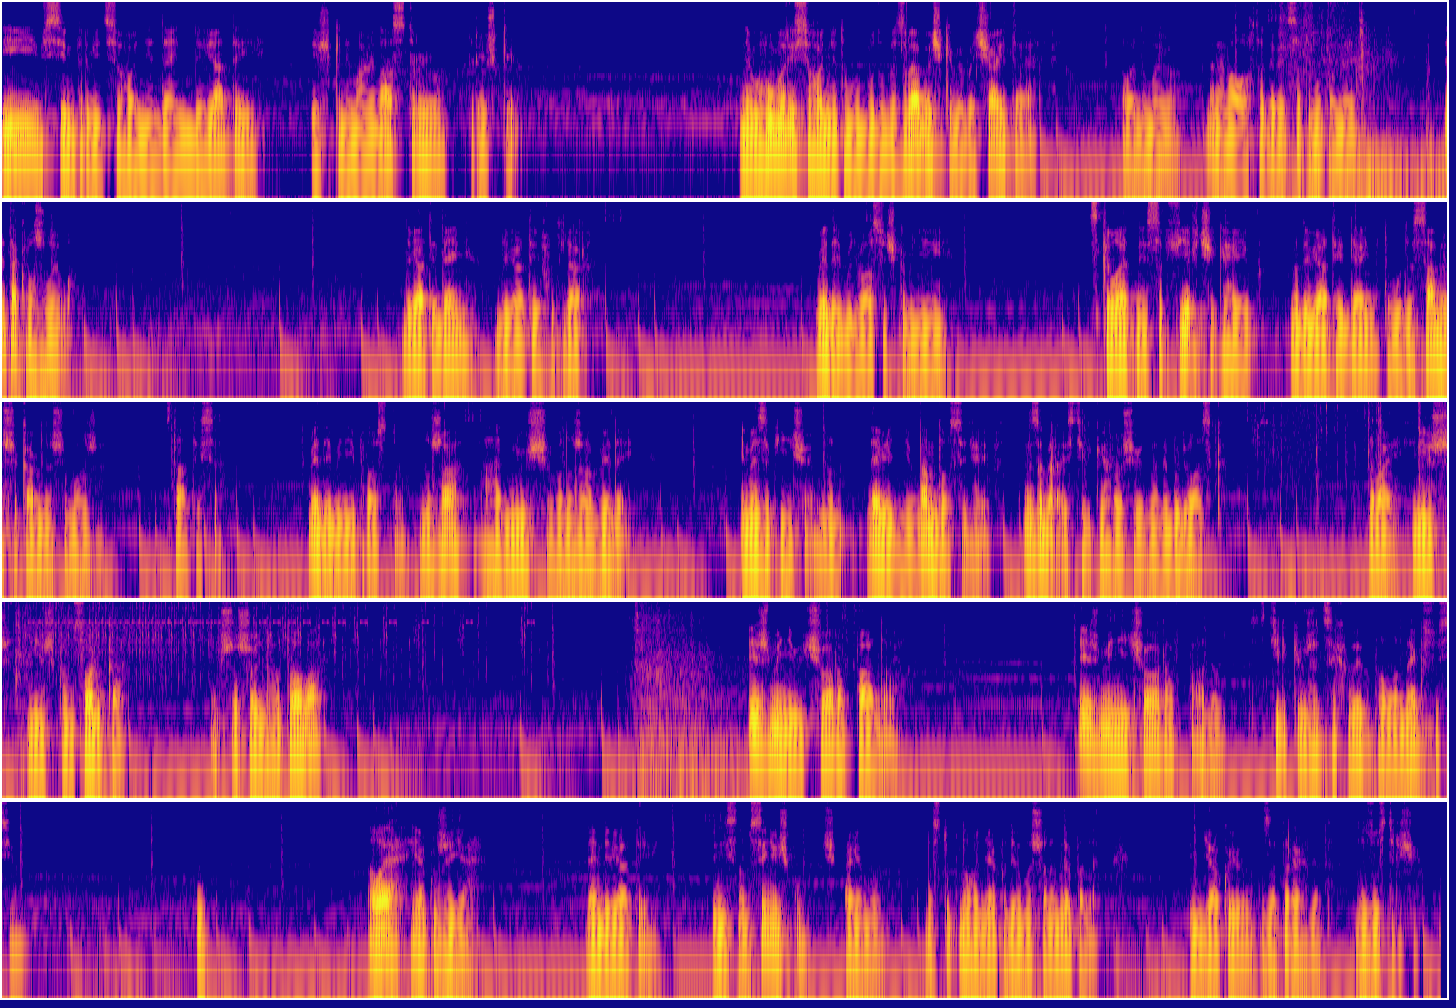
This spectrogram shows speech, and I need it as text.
І всім привіт! Сьогодні день 9. Трішки не маю настрою, трішки не в гуморі сьогодні, тому буду без вебочки, вибачайте. Але думаю, мене мало хто дивиться, тому то не, не так важливо. Дев'ятий день, дев'ятий футляр. Видай, будь ласочка, мені скелетний сапфірчик гейб на дев'ятий день, то буде саме шикарне, що може статися. Видай мені просто ножа, гарнющого ножа видай. І ми закінчуємо. На 9 днів. Нам досить гейб. Не забирай стільки грошей від мене, будь ласка. Давай, ніж, ніж, консолька. Якщо щось готово. Ти ж мені вчора падав. Ти ж мені вчора впадав. Стільки вже цих випало нексусів. Фу. Але як уже є. День 9 Зніс нам синючку. Чекаємо наступного дня, і подивимося, що нам випаде. Всім дякую за перегляд. До зустрічі.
